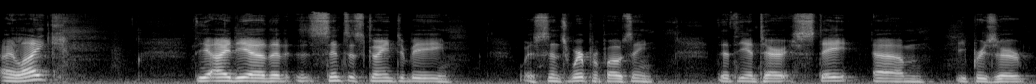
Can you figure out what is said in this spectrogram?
I like the idea that since it's going to be, since we're proposing that the entire state um, be preserved,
